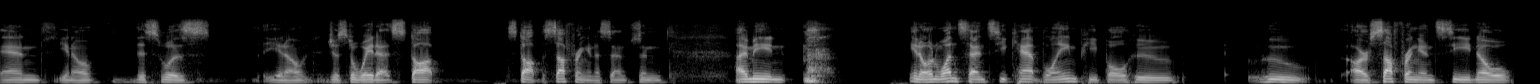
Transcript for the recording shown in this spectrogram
and you know, this was, you know, just a way to stop stop the suffering in a sense. And I mean, you know, in one sense, you can't blame people who who are suffering and see no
